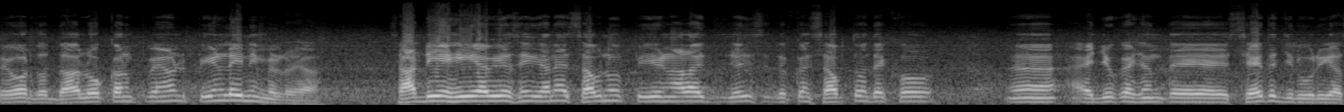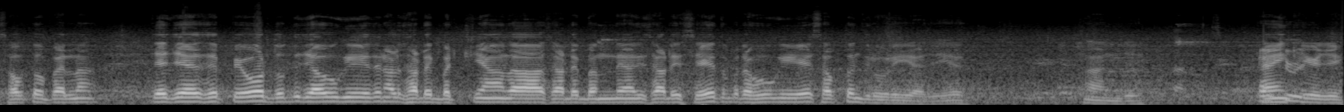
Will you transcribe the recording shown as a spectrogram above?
ਪਿਓਰ ਦੁੱਧ ਆ ਲੋਕਾਂ ਨੂੰ ਪੀਣ ਲਈ ਨਹੀਂ ਮਿਲ ਰਿਹਾ। ਸਾਡੀ ਇਹੀ ਆ ਵੀ ਅਸੀਂ ਕਹਿੰਦੇ ਸਭ ਨੂੰ ਪੀਣ ਵਾਲਾ ਜਿਹੜੀ ਲੋਕਾਂ ਸਭ ਤੋਂ ਦੇਖੋ ਐਜੂਕੇਸ਼ਨ ਤੇ ਸਿਹਤ ਜ਼ਰੂਰੀ ਆ ਸਭ ਤੋਂ ਪਹਿਲਾਂ। ਤੇ ਜੇ ਅਸੀਂ ਪਿਓਰ ਦੁੱਧ ਜਾਊਗੀ ਇਹਦੇ ਨਾਲ ਸਾਡੇ ਬੱਚਿਆਂ ਦਾ ਸਾਡੇ ਬੰਦਿਆਂ ਦੀ ਸਾਡੀ ਸਿਹਤ ਰਹੂਗੀ ਇਹ ਸਭ ਤੋਂ ਜ਼ਰੂਰੀ ਆ ਜੀ ਹਾਂਜੀ। ਥੈਂਕ ਯੂ ਜੀ।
